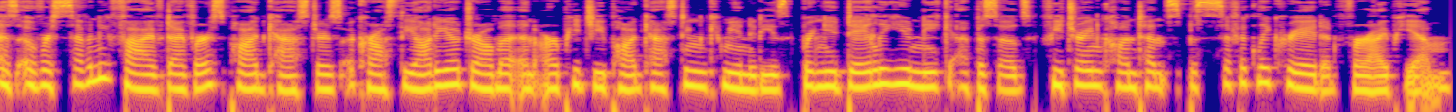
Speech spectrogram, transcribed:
as over 75 diverse podcasters across the audio drama and RPG podcasting communities bring you daily unique episodes featuring content specifically created for IPM.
